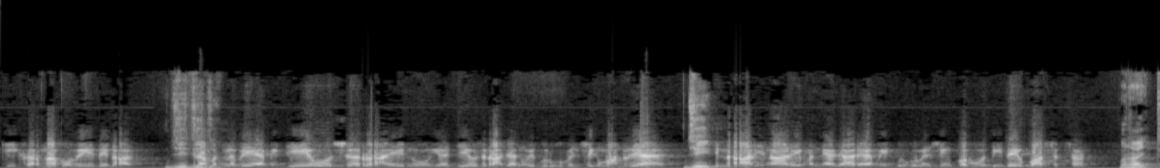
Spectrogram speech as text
ਕੀ ਕਰਨਾ ਪਵੇ ਇਹਦੇ ਨਾਲ। ਜੀ ਜੀ ਜੀ। ਮਤਲਬ ਇਹ ਹੈ ਵੀ ਜੇ ਉਸ ਰਾਏ ਨੂੰ ਜਾਂ ਜੇ ਉਸ ਰਾਜਾ ਨੂੰ ਇਹ ਗੁਰੂ ਗੋਬਿੰਦ ਸਿੰਘ ਮੰਨ ਰਿਹਾ ਹੈ ਜੀ। ਕਿ ਨਾਲ ਹੀ ਨਾਲ ਇਹ ਮੰਨਿਆ ਜਾ ਰਿਹਾ ਵੀ ਗੁਰੂ ਗੋਬਿੰਦ ਸਿੰਘ ਭਗਵਤੀ ਦੇ ਉਪਾਸਕ ਸਨ। ਰਾਈਟ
